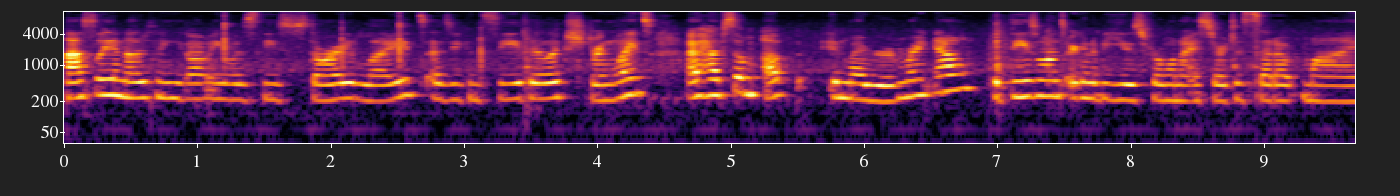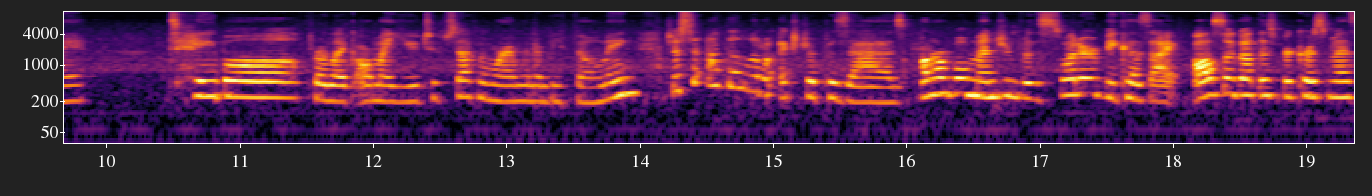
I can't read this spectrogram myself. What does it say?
Lastly another thing he got me was these starry lights. As you can see they're like string lights. I have some up in my room right now but these ones are going to be used for when i start to set up my table for like all my YouTube stuff and where I'm going to be filming just to add that little extra pizzazz. Honorable mention for the sweater because I also got this for Christmas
